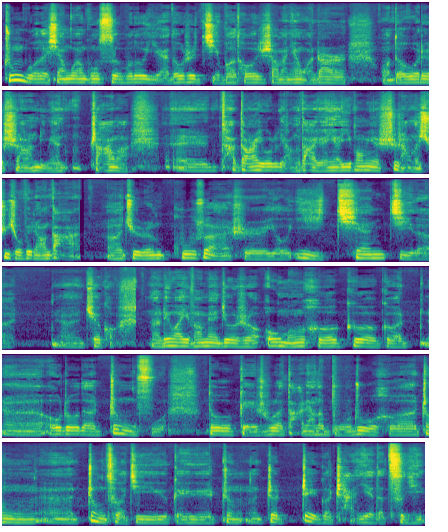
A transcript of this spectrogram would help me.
中国的相关公司不都也都是挤破头上半年往这儿往德国这个市场里面扎嘛？呃，它当然有两个大原因，一方面市场的需求非常大，呃，据人估算是有一千 G 的。嗯缺口。那另外一方面就是欧盟和各个呃欧洲的政府都给出了大量的补助和政呃政策，给予给予政这这个产业的刺激。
